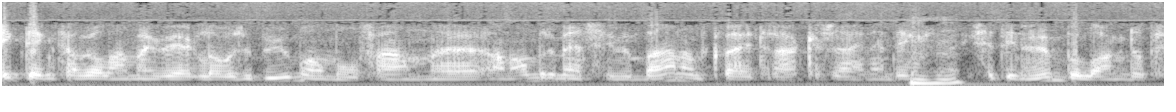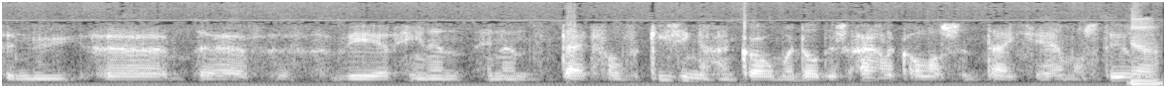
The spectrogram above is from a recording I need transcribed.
Ik denk dan wel aan mijn werkloze buurman of aan, uh, aan andere mensen die hun baan aan het kwijtraken zijn. En denk, mm -hmm. is het in hun belang dat we nu uh, uh, weer in een, in een tijd van verkiezingen gaan komen. Dat is eigenlijk alles een tijdje helemaal stil ja.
